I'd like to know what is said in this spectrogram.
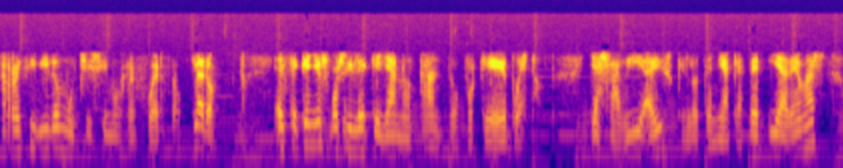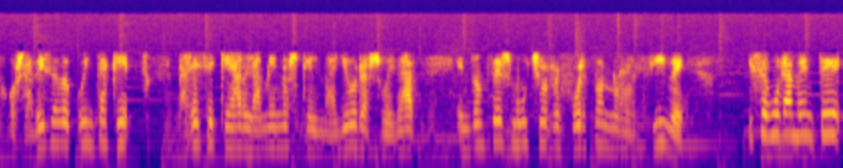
ha recibido muchísimo refuerzo. Claro, el pequeño es posible que ya no tanto, porque, bueno, ya sabíais que lo tenía que hacer y además os habéis dado cuenta que parece que habla menos que el mayor a su edad, entonces mucho refuerzo no recibe. Y seguramente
